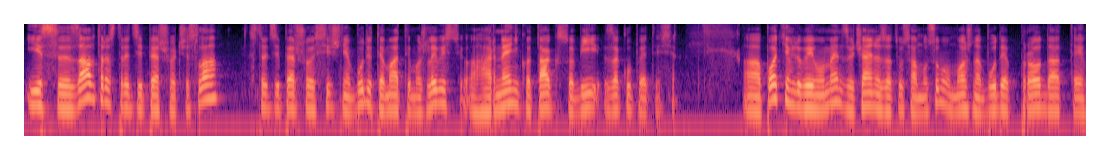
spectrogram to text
І з завтра, з 31 числа, з 31 січня, будете мати можливість гарненько так собі закупитися. Потім, в будь-який момент, звичайно, за ту саму суму можна буде продати.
